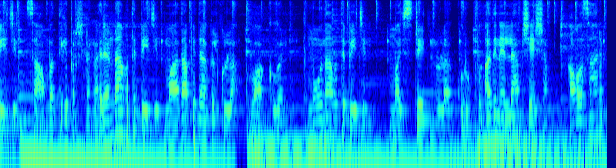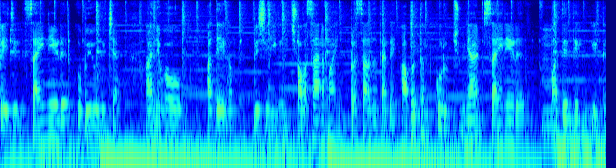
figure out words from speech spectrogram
പേജിൽ സാമ്പത്തിക പ്രശ്നങ്ങൾ രണ്ടാമത്തെ പേജിൽ മാതാപിതാക്കൾക്കുള്ള വാക്കുകൾ മൂന്നാമത്തെ പേജിൽ മജിസ്ട്രേറ്റിനുള്ള കുറിപ്പ് അതിനെല്ലാം ശേഷം അവസാന പേജിൽ സൈനൈഡ് ഉപയോഗിച്ച അനുഭവവും അദ്ദേഹം വിശദീകരിച്ചു. അവസാനമായി പ്രസാദ് തന്റെ അബദ്ധം കുറിച്ചു. ഞാൻ സൈനൈഡ് മദ്യത്തിൽ ഇട്ട്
